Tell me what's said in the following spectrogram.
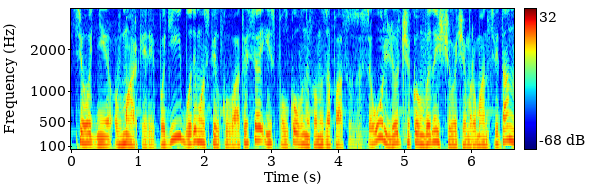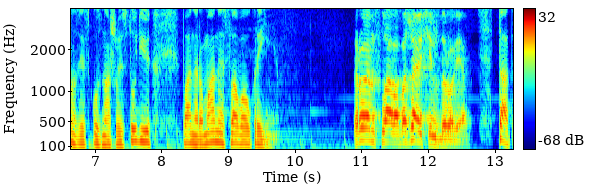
Сьогодні в маркері подій будемо спілкуватися із полковником запасу ЗСУ, льотчиком-винищувачем Роман Цвітан на зв'язку з нашою студією. Пане Романе, слава Україні! Героям слава, бажаю всім здоров'я. Так,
